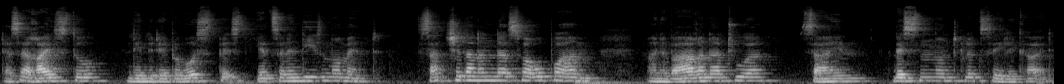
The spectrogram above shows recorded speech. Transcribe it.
Das erreichst du, indem du dir bewusst bist, jetzt und in diesem Moment. Satchitananda Swarupaham, meine wahre Natur, sein, Wissen und Glückseligkeit.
